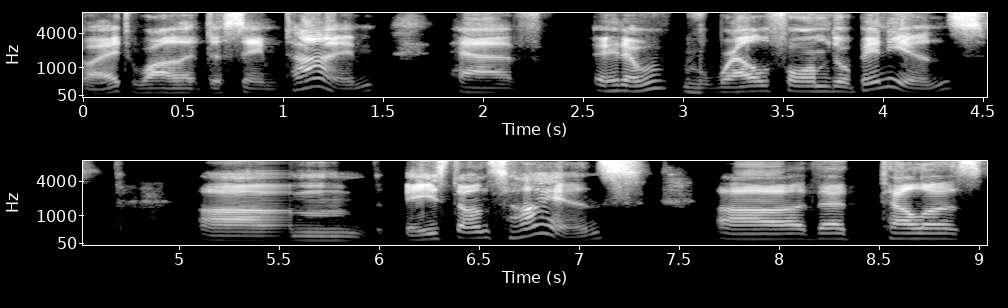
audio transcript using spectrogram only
right? While at the same time have you know well-formed opinions um, based on science uh, that tell us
